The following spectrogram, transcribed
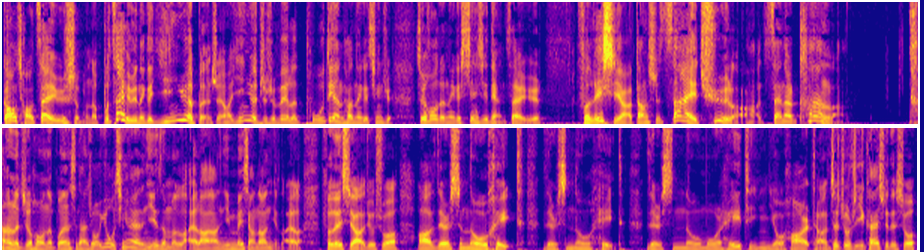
高潮在于什么呢？不在于那个音乐本身啊，音乐只是为了铺垫他那个情绪。最后的那个信息点在于，Felicia 当时再去了哈，在那儿看了。看了之后呢，伯恩斯坦说：“哟，亲爱的，你怎么来了啊？你没想到你来了。” Felicia 就说：“啊，There's no hate, There's no hate, There's no more hate in your heart 啊，这就是一开始的时候，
